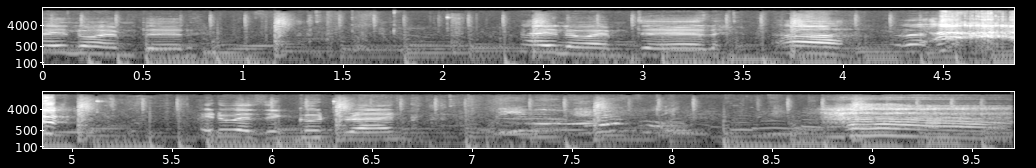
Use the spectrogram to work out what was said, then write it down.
I know I'm dead. I know I'm dead. Ah. It was a good run. Be more careful.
